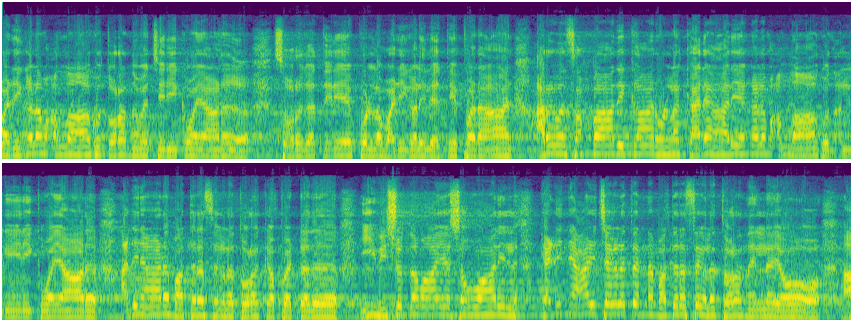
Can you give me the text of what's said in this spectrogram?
വഴികളും അള്ളാഹു തുറന്നു വച്ചിരിക്കുകയാണ്. സ്വർഗത്തിലേക്കുള്ള വഴികളിൽ എത്തിപ്പെടാൻ അറിവ് സമ്പാദിക്കാനുള്ള കലാലയങ്ങളും അള്ളാഹു നൽകിയിരിക്കുകയാണ്. അതിനാണ് മദ്രസകൾ തുറക്കപ്പെട്ടത്. ഈ വിശുദ്ധമായ ഷവ്വാലിൽ കഴിഞ്ഞ ആഴ്ചകളിൽ തന്നെ മദ്രസകൾ തുറന്നില്ലയോ? ആ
